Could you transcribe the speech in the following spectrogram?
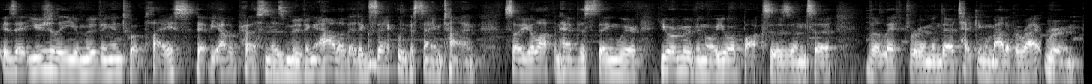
is that usually you're moving into a place that the other person is moving out of at exactly the same time. So you'll often have this thing where you're moving all your boxes into the left room and they're taking them out of the right room,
